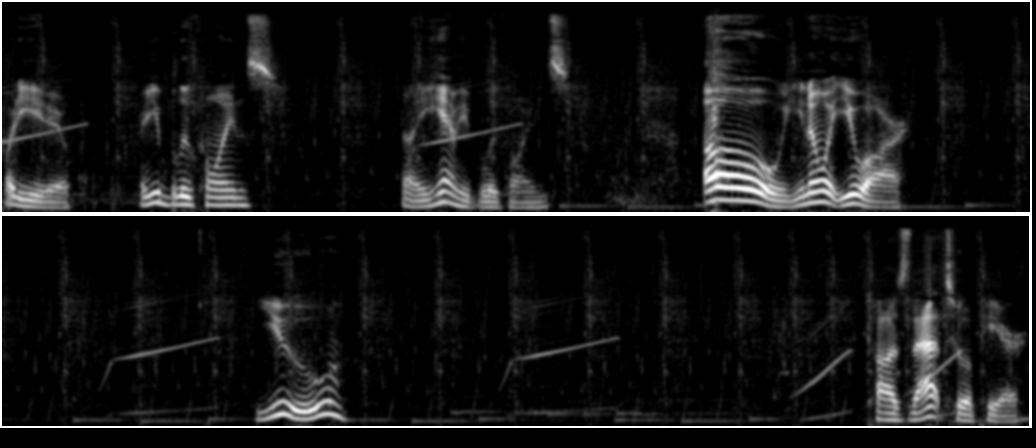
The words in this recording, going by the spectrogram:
What do you do? Are you blue coins? No, you can't be blue coins. Oh, you know what you are. You cause that to appear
